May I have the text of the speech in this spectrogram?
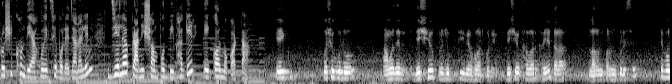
প্রশিক্ষণ দেয়া হয়েছে বলে জানালেন জেলা প্রাণী সম্পদ বিভাগের এই কর্মকর্তা। এই পশুগুলো আমাদের দেশীয় প্রযুক্তি ব্যবহার করে দেশীয় খাবার খাইয়ে তারা লালন পালন করেছে এবং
